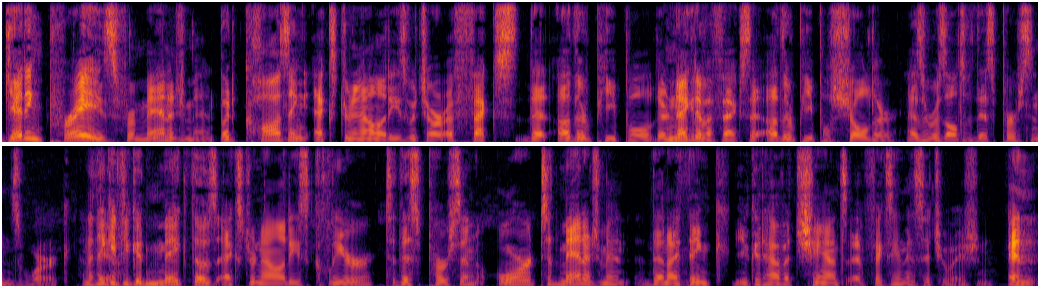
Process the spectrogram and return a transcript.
getting praise from management, but causing externalities, which are effects that other people, they're negative effects that other people shoulder as a result of this person's work. And I think yeah. if you could make those externalities clear to this person or to management, then I think you could have a chance at fixing the situation. And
